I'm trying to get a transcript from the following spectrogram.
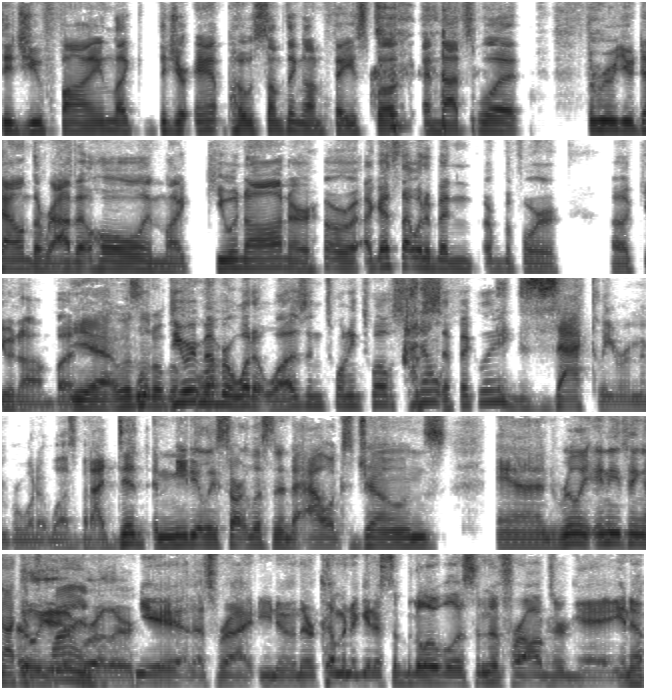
did you find like did your aunt post something on Facebook, and that's what threw you down the rabbit hole and like QAnon, or or I guess that would have been uh, before uh, QAnon. But yeah, it was a little. Do you remember what it was in 2012 I don't specifically? exactly remember what it was, but I did immediately start listening to Alex Jones and really anything I could Hell yeah, find. brother. Yeah, that's right. You know, they're coming to get us the globalists and the frogs are gay, you know.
